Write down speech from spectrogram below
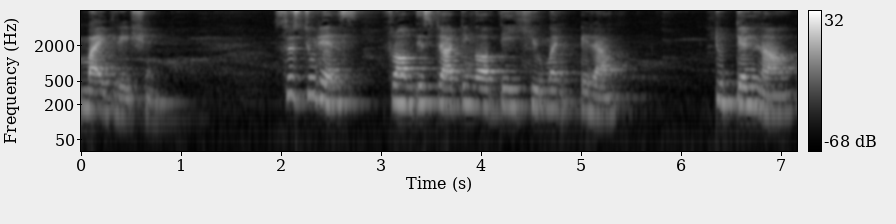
migration. So, students, from the starting of the human era to till now,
